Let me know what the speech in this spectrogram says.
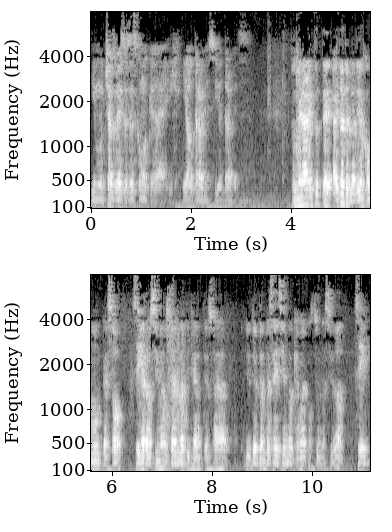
y muchas veces es como que, ay, y otra vez, y otra vez. Pues mira, ahorita te, ahorita te platico cómo empezó, sí. pero sí me gustaría platicarte, o sea, yo, yo te empecé diciendo que voy a construir una ciudad. Sí.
